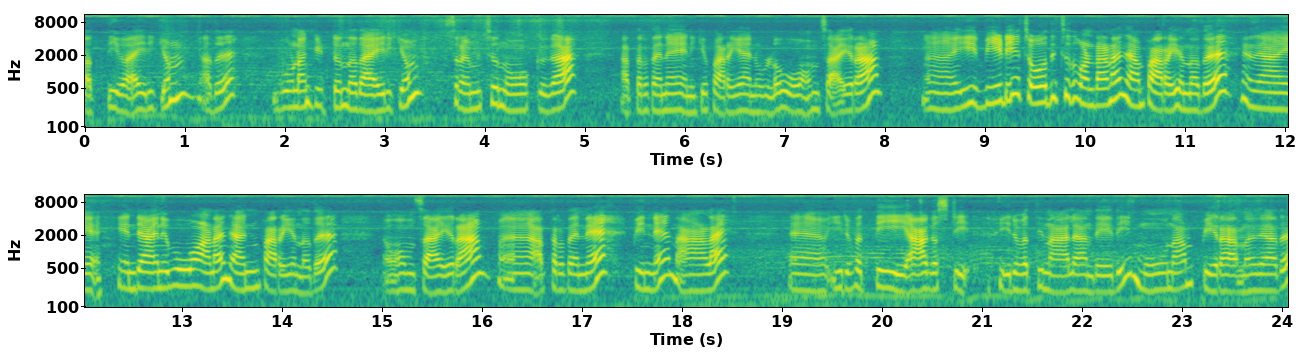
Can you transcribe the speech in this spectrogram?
സത്യമായിരിക്കും. അത് ഗുണം കിട്ടുന്നതായിരിക്കും. ശ്രമിച്ചു നോക്കുക. അത്ര തന്നെ എനിക്ക് പറയാനുള്ളൂ. ഓം സായിറാം. ഈ വീഡിയോ ചോദിച്ചത് കൊണ്ടാണ് ഞാൻ പറയുന്നത്. ഞാൻ എന്റെ അനുഭവമാണ് ഞാൻ പറയുന്നത്. ഓം സായിറാം അത്ര തന്നെ. പിന്നെ നാളെ ഇരുപത്തി ആഗസ്റ്റ് ഇരുപത്തി നാലാം തീയതി മൂന്നാം പിറ എന്ന് അത്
